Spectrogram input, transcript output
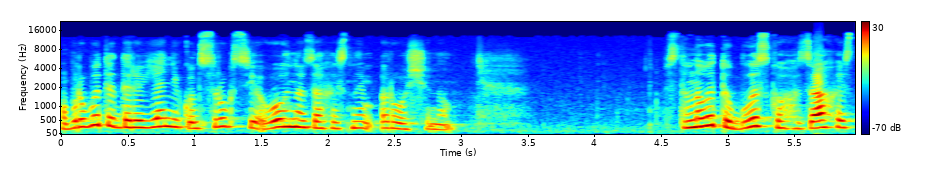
обробити дерев'яні конструкції вогнезахисним розчином. Встановити близько захист,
